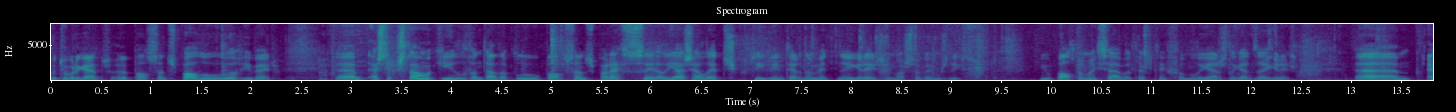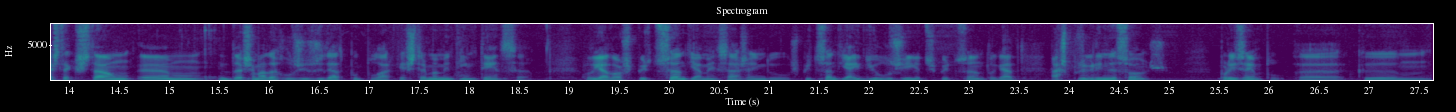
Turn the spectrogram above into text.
Muito obrigado, Paulo Santos. Paulo Ribeiro, esta questão aqui levantada pelo Paulo Santos parece ser, aliás, ela é discutida internamente na Igreja, nós sabemos disso. E o Paulo também sabe, até porque tem familiares ligados à Igreja. esta questão um, da chamada religiosidade popular, que é extremamente intensa, ligado ao Espírito Santo e à mensagem do Espírito Santo e à ideologia do Espírito Santo, ligado às peregrinações, por exemplo, uh, que um,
